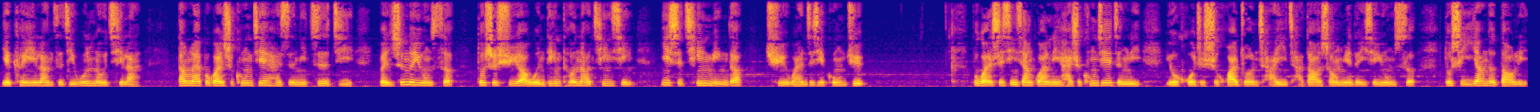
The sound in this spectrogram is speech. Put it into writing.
也可以让自己温柔起来。当然，不管是空间还是你自己本身的用色，都是需要稳定头脑清醒、意识清明的去玩这些工具。不管是形象管理，还是空间整理，又或者是化妆、茶艺、茶道上面的一些用色，都是一样的道理。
